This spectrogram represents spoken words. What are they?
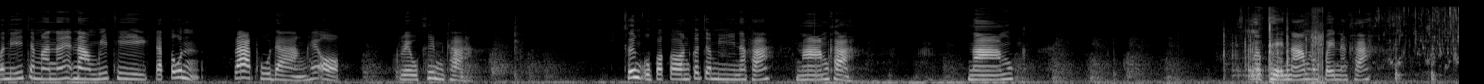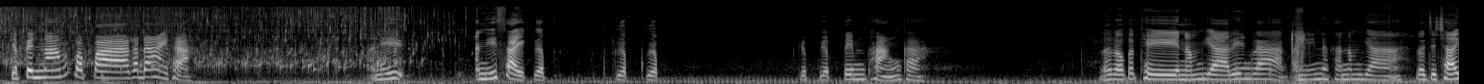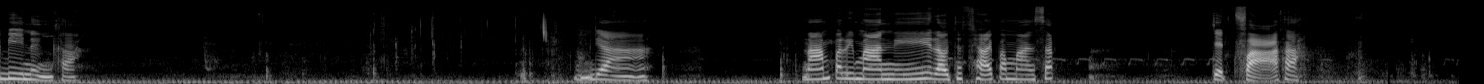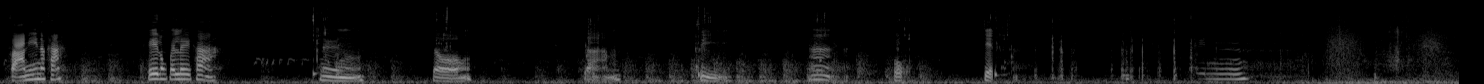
วันนี้จะมาแนะนำวิธีกระตุ้นรากพูด่างให้ออกเร็วขึ้นค่ะ ซึ่งอุปกรณ์ก็จะมีนะคะ น้ำค่ะ น้ำเราเทน้ำลงไปนะคะ จะเป็นน้ำประปาก็ได้ค่ะ อันนี้อันนี้ใส่เกือบเกือบเกือบเกือบเกือบเต็มถังค่ะ แล้วเราก็เทน้ำยาเร่งราก อันนี้นะคะ น้ำยาเราจะใช้ B1 ค่ะ น้ำยา น้ำปริมาณนี้เราจะใช้ประมาณสักเจ็ดฝาค่ะ ฝานี้นะคะ เทลงไปเลยค่ะหนึ่งสองสามสี่ห้าหกเจ็ด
